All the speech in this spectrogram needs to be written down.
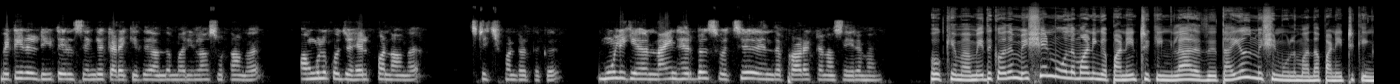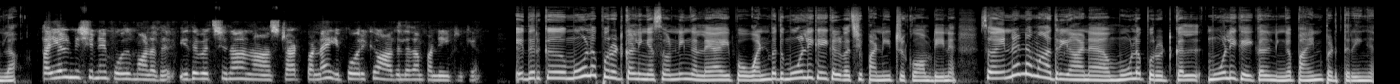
மெட்டீரியல் டீட்டெயில்ஸ் எங்கே கிடைக்குது அந்த மாதிரிலாம் சொன்னாங்க. அவங்களும் கொஞ்சம் ஹெல்ப் பண்ணாங்க ஸ்டிச் பண்ணுறதுக்கு மூலிகை நைன் ஹெர்பல்ஸ் வச்சு இந்த ப்ராடக்ட்டை நான் செய்கிறேன் மேம் ஓகே மேம் இதுக்கு வந்து மிஷின் மூலமாக நீங்கள் பண்ணிட்டு இருக்கீங்களா அல்லது தையல் மிஷின் மூலமாக தான் பண்ணிட்டு இருக்கீங்களா தையல் மிஷினே போதுமானது. இதை வச்சு தான் நான் ஸ்டார்ட் பண்ணேன். இப்போ வரைக்கும் அதில் தான் பண்ணிட்டு இருக்கேன் இதற்கு மூலப்பொருட்கள் நீங்கள் சொன்னீங்க இல்லையா? இப்போ ஒன்பது மூலிகைகள் வச்சு பண்ணிட்டு இருக்கோம் அப்படின்னு. ஸோ என்னென்ன மாதிரியான மூலப்பொருட்கள் மூலிகைகள் நீங்கள் பயன்படுத்துறீங்க?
